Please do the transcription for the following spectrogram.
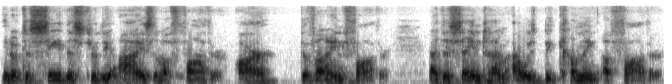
you know, to see this through the eyes of a father, our divine father. At the same time, I was becoming a father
